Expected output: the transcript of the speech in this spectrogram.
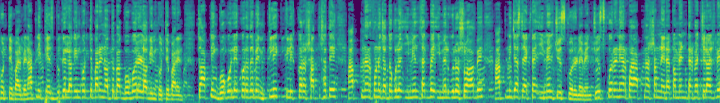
করতে পারবেন। আপনি ফেসবুকে লগ ইন করতে পারেন অথবা গুগলে লগ ইন করতে পারেন। তো আপনি গুগলে করে দেবেন ক্লিক ক্লিক করার সাথে সাথে আপনার ফোনে যতগুলো ইমেল থাকবে ইমেলগুলো শো হবে। আপনি জাস্ট একটা ইমেল চুজ করে নেবেন। চুজ করে নেওয়ার পর আপনার সামনে এরকম ইন্টারফেস চলে আসবে।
